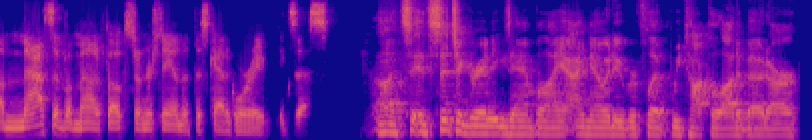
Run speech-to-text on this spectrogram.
a massive amount of folks to understand that this category exists. Uh, it's it's such a great example. I, I know at Uberflip we talk a lot about our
